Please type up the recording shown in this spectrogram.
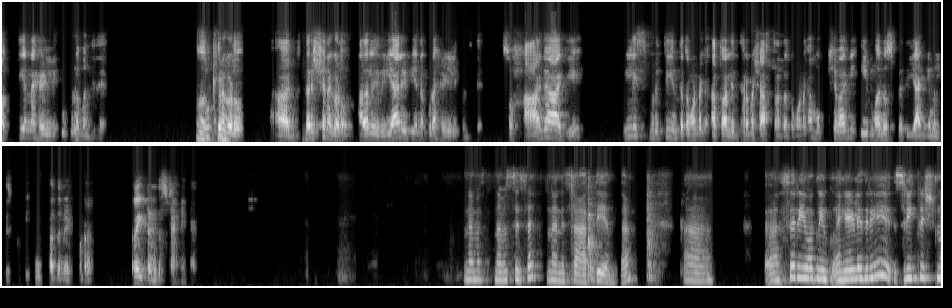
ಭಕ್ತಿಯನ್ನ ಹೇಳಲಿಕ್ಕೂ ಕೂಡ ಬಂದಿದೆ. ಸೂತ್ರಗಳು ಆ, ದರ್ಶನಗಳು ಅದರಲ್ಲಿ ರಿಯಾಲಿಟಿಯನ್ನ ಕೂಡ ಹೇಳಲಿಕ್ಕೆ ಬಂದಿದೆ. ಸೊ ಹಾಗಾಗಿ ಇಲ್ಲಿ ಸ್ಮೃತಿ ಅಂತ ತಗೊಂಡಾಗ ಅಥವಾ ಅಲ್ಲಿ ಧರ್ಮಶಾಸ್ತ್ರ ಅಂತ ತಗೊಂಡಾಗ ಮುಖ್ಯವಾಗಿ ಈ ಮನುಸ್ಮೃತಿ ಯಾಜ್ಞವಲ್ಕ್ಯ ಸ್ಮೃತಿ ಇಂಥದನ್ನ ಇಟ್ಕೊಂಡ್ರೆ ರೈಟ್ ಅಂಡರ್ಸ್ಟ್ಯಾಂಡಿಂಗ್ ಆಗಿ ನಮಸ್ ನಮಸ್ತೆ ಸರ್. ನನ್ನ ಹೆಸರು ಆರತಿ ಅಂತ. ಸರ್ ಇವಾಗ ನೀವು ಹೇಳಿದ್ರಿ ಶ್ರೀಕೃಷ್ಣ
